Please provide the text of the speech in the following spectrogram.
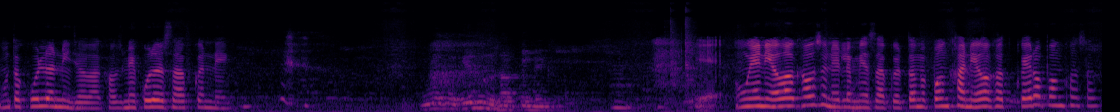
હું તો કુલરની જવા ખાઉં છું. મેં કુલર સાફ કરી નાખ્યું. હું એની હવા ખાઉં છું ને એટલે મેં સાફ કર્યું. તમે પંખાની હવા કર્યો પંખો સાફ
